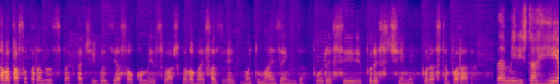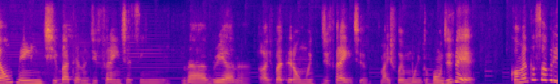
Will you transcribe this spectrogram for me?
Ela tá superando as expectativas e é só o começo. Eu acho que ela vai fazer muito mais ainda por esse, por esse time, por essa temporada. Damiris está realmente batendo de frente, assim, na Brianna. Elas bateram muito de frente, mas foi muito bom de ver. Comenta sobre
